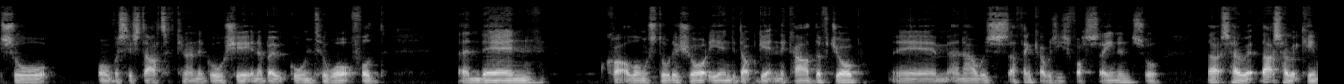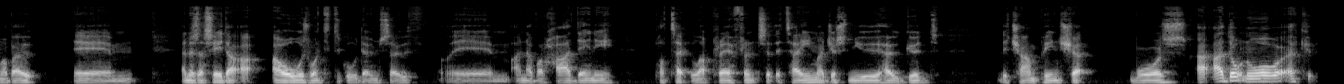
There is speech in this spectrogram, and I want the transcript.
so obviously started kind of negotiating about going to Watford, and then cut a long story short, he ended up getting the Cardiff job, um, and I was I think I was his first signing. So that's how it that's how it came about. Um, and as I said, I, I always wanted to go down south. Um, I never had any particular preference at the time. I just knew how good the championship was. I, I don't know. I could,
